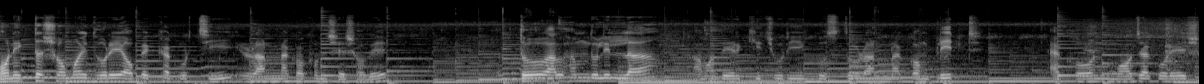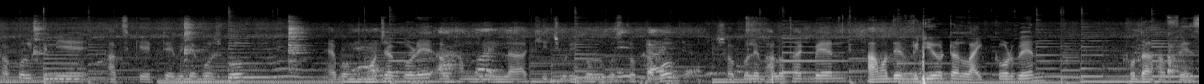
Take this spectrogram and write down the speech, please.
অনেকটা সময় ধরে অপেক্ষা করছি, রান্না কখন শেষ হবে। তো আলহামদুলিল্লাহ, আমাদের খিচুড়ি গোস্ত রান্না কমপ্লিট। এখন মজা করে সকলকে নিয়ে আজকে টেবিলে বসবো এবং মজা করে আলহামদুলিল্লাহ খিচুড়ি গরুর গোস্ত খাব। সকলে ভালো থাকবেন। আমাদের ভিডিওটা লাইক করবেন। খোদা হাফেজ।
